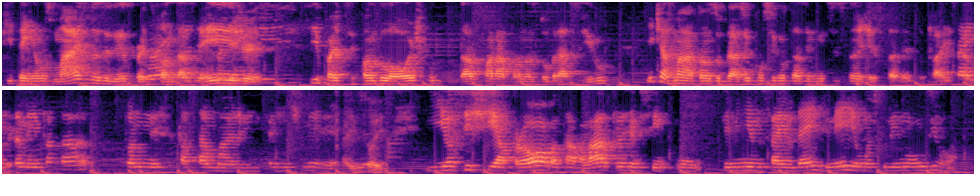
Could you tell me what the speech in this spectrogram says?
que tenhamos mais brasileiros participando Mas, das majors e participando, lógico, das maratonas do Brasil. E que as maratonas do Brasil consigam trazer muitos estrangeiros para dentro do país pra também. também pra estar ocupando nesse patamar aí que a gente merece. É isso né? aí. E eu assisti a prova, tava lá, por exemplo, assim, o feminino saiu 10 e meia, o masculino 11 horas.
